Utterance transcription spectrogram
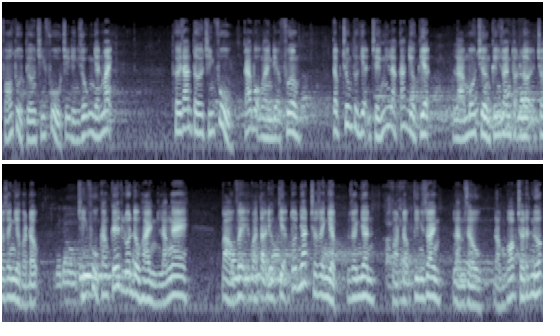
Phó Thủ tướng Chính phủ Trịnh Đình Dũng nhấn mạnh, thời gian tới chính phủ, các bộ ngành địa phương tập trung thực hiện chính là các điều kiện là môi trường kinh doanh thuận lợi cho doanh nghiệp hoạt động. Chính phủ cam kết luôn đồng hành, lắng nghe, bảo vệ và tạo điều kiện tốt nhất cho doanh nghiệp, doanh nhân hoạt động kinh doanh, làm giàu, đóng góp cho đất nước.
